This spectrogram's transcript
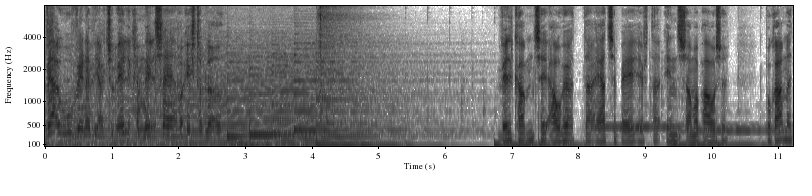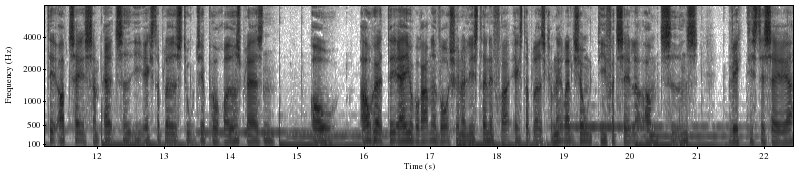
Hver uge vender vi aktuelle kriminalsager på Ekstrabladet. Velkommen til Afhørt, der er tilbage efter en sommerpause. Programmet det optages som altid i Ekstrabladets studie på Rådhuspladsen. Og Afhørt, det er jo programmet, hvor journalisterne fra Ekstrabladets kriminalredaktion, de fortæller om tidens vigtigste sager.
